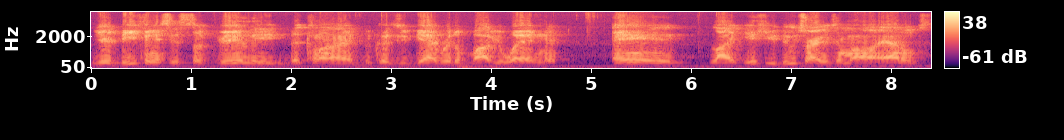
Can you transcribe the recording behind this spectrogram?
your defense is severely declined because you got rid of Bobby Wagner, and like if you do trade Jamal Adams,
